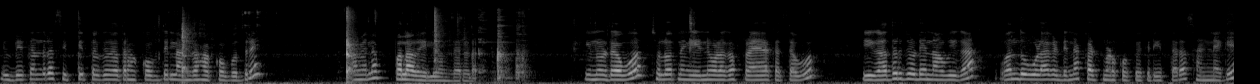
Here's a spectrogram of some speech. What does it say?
ನೀವು ಬೇಕಂದ್ರೆ ಸಿಪ್ಪಿ ತೆಗೆದು ಅದ್ರ ಹಾಕೋಬೋದಿಲ್ಲ ಹಂಗೆ ಹಾಕೋಬೋದ್ರಿ. ಆಮೇಲೆ ಪಲಾವ್ ಎಲೆ ಒಂದೆರಡು. ಈಗ ನೋಡ್ರಿ ಅವು ಚಲೋತ್ನಾಗ ಎಣ್ಣೆ ಒಳಗೆ ಫ್ರೈ ಆಗತ್ತವು. ಈಗ ಅದ್ರ ಜೋಡಿ ನಾವು ಈಗ ಒಂದು ಉಳ್ಳಾಗಡ್ಡಿನ ಕಟ್ ಮಾಡ್ಕೋಬೇಕ್ರಿ ಈ ಥರ ಸಣ್ಣಗೆ.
